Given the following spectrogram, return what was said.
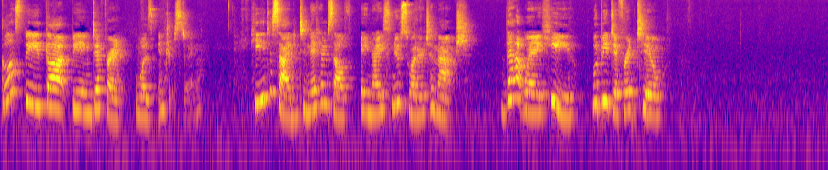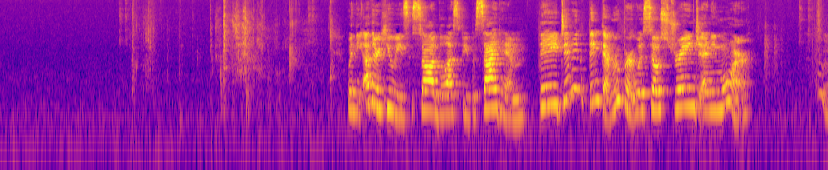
Gillespie thought being different was interesting. He decided to knit himself a nice new sweater to match. That way he would be different too. When the other Hueys saw Gillespie beside him, they didn't think that Rupert was so strange anymore. Hmm,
